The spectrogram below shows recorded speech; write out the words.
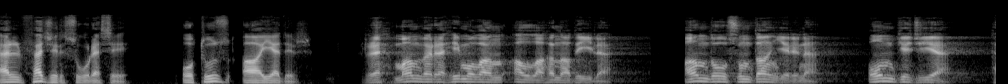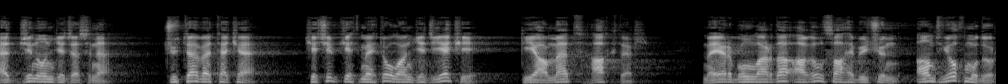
Əl-Fəcr surəsi 30 ayədir. Rəhman və rəhim olan Allahın adı ilə, and olsundan yerinə, 10 geciyə, həccin 10 gecəsinə, cütə və təkə, keçib getməkdə olan geciyə ki, qiyamət haqdır. Məyər bunlarda ağıl sahibi üçün ant yoxmudur?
